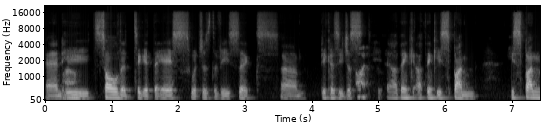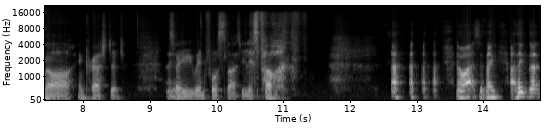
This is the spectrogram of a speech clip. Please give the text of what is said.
and wow. he sold it to get the S, which is the V6, um, because he just. I think, I think he spun, he spun the R and crashed it, so he went for slightly less power. no, that's the thing. I think that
